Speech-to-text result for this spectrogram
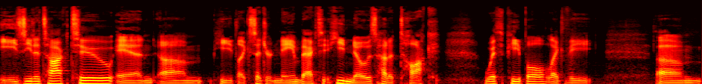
easy to talk to, and um, he like said your name back to. He knows how to talk with people. Like the um,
